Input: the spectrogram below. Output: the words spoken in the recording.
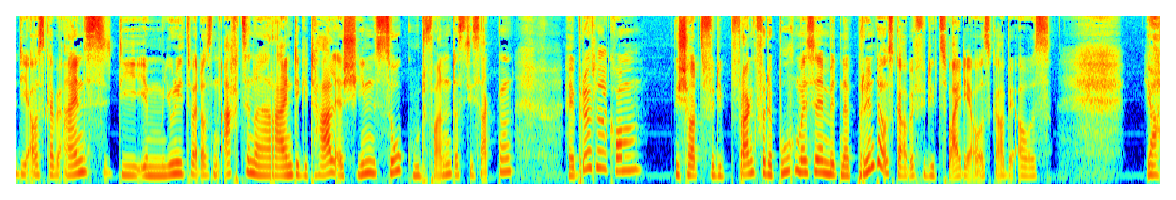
die Ausgabe 1, die im Juni 2018 rein digital erschien, so gut fand, dass die sagten, hey Brüssel, komm, wie schaut's für die Frankfurter Buchmesse mit einer Printausgabe für die zweite Ausgabe aus? Ja,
